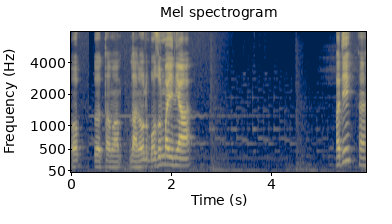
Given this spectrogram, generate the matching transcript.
Hop. Tamam. Lan oğlum bozulmayın ya. Hadi. Heh.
